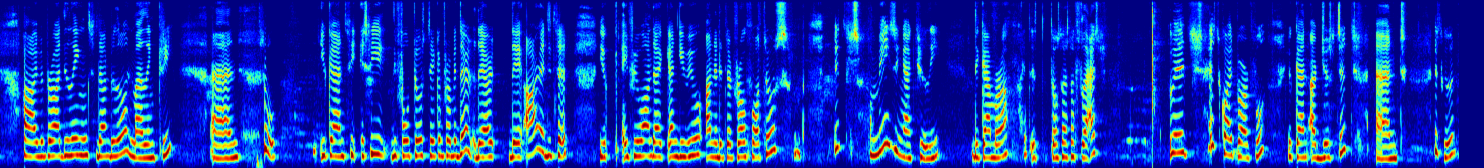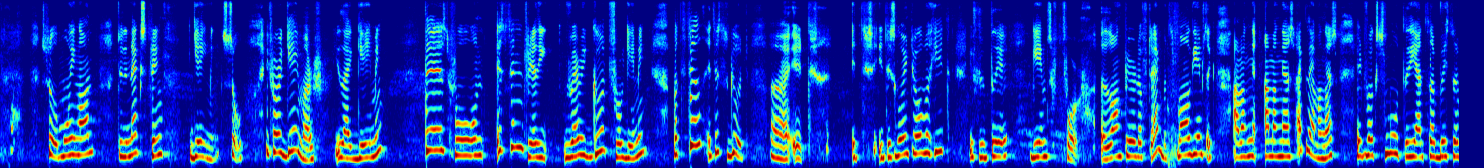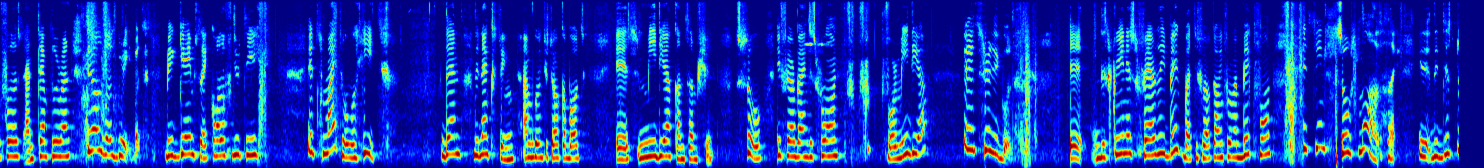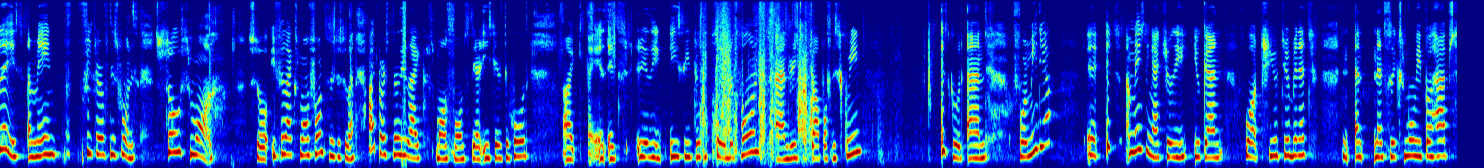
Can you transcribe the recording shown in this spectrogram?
Uh, I will provide the links down below in my link tree. And so you can see see the photos taken from it there. They are they are edited you if you want i can give you unedited raw photos. It's amazing actually the camera. It, it also has a flash which is quite powerful. You can adjust it and it's good. So moving on to the next thing gaming. So if you're a gamer you like gaming this phone isn't really very good for gaming, but still it is good. Uh, it it it is going to overheat if you play games for a long period of time. But small games like Among Among Us, I play Among Us. It works smoothly, and Subway Surfers and Temple Run they all work great. But big games like Call of Duty, it might overheat. Then the next thing I'm going to talk about is media consumption. So, if you are buying this phone for media, it's really good. It, the screen is fairly big, but if you are coming from a big phone, it seems so small. Like eh, the display is a main feature of this phone. It's so small. So if you like small phones, this is one. I personally like small phones. They are easier to hold like it's really easy to hold the phone and reach the top of the screen. It's good. And for media it's amazing actually. You can watch youtube in it and netflix movie perhaps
